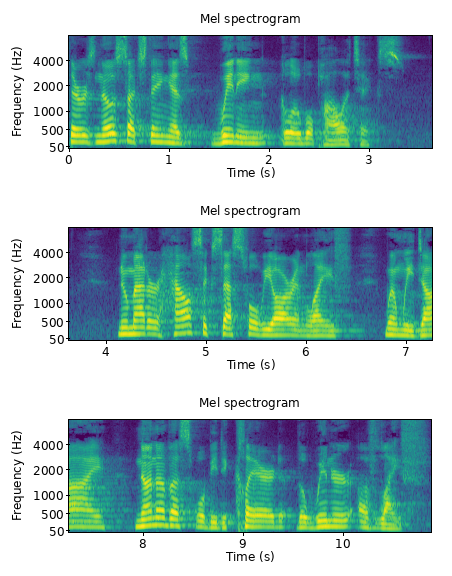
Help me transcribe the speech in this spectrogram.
there is no such thing as winning global politics. No matter how successful we are in life, when we die, none of us will be declared the winner of life.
